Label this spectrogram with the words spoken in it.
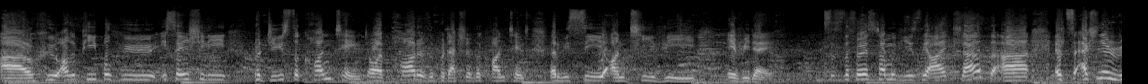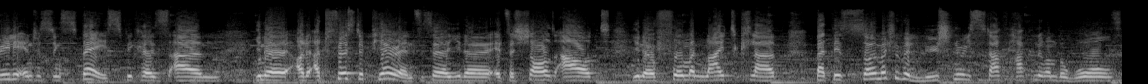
uh, who are the people who essentially produce the content or are part of the production of the content that we see on TV every day. This is the first time we've used the iClub. Uh, it's actually a really interesting space because, um, you know, at, at, first appearance, it's a, you know, it's a shelled out, you know, former nightclub, but there's so much revolutionary stuff happening on the walls,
